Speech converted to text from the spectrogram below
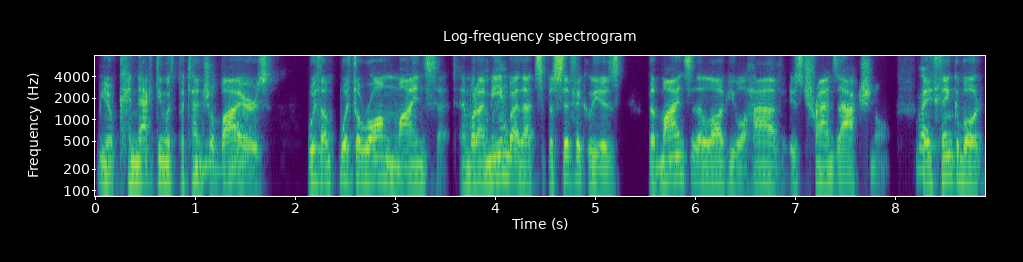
you know connecting with potential mm-hmm. buyers with a with the wrong mindset. And what I mean okay. by that specifically is the mindset that a lot of people have is transactional. Right. They think about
